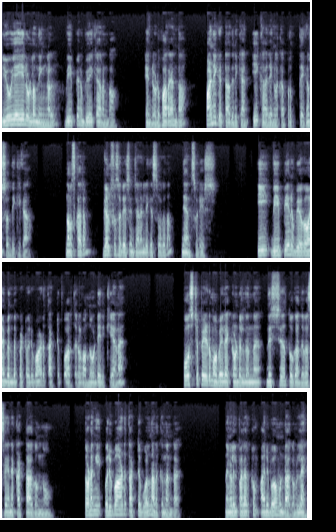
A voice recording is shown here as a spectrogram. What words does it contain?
യു എയിലുള്ള നിങ്ങൾ വി പി എൻ ഉപയോഗിക്കാറുണ്ടോ? എന്നോട് പറയണ്ട. പണി കിട്ടാതിരിക്കാൻ ഈ കാര്യങ്ങളൊക്കെ പ്രത്യേകം ശ്രദ്ധിക്കുക. നമസ്കാരം. ഗൾഫ് സുരേഷൻ ചാനലിലേക്ക് സ്വാഗതം. ഞാൻ സുരേഷ്. ഈ വി പി എൻ ഉപയോഗവുമായി ബന്ധപ്പെട്ട് ഒരുപാട് തട്ടിപ്പ് വാർത്തകൾ വന്നുകൊണ്ടിരിക്കുകയാണ്. പോസ്റ്റ് പെയ്ഡ് മൊബൈൽ അക്കൗണ്ടിൽ നിന്ന് നിശ്ചിത തുക ദിവസേന കട്ടാകുന്നു. തുടങ്ങി ഒരുപാട് തട്ടിപ്പുകൾ നടക്കുന്നുണ്ട്. നിങ്ങളിൽ പലർക്കും അനുഭവം ഉണ്ടാകും അല്ലേ?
